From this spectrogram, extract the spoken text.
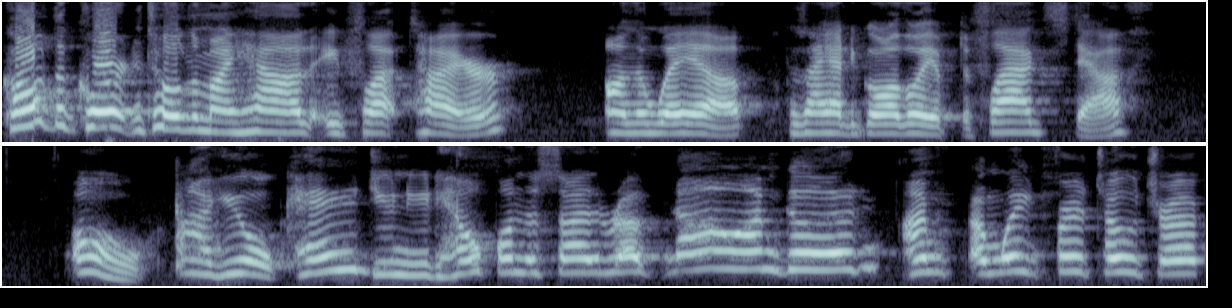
called the court and told them I had a flat tire on the way up because I had to go all the way up to Flagstaff. Oh, are you okay? Do you need help on the side of the road? No, I'm good. I'm, I'm waiting for a tow truck.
